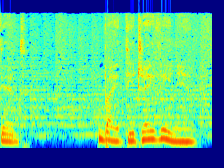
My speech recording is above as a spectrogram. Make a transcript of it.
Selected by DJ Vini.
